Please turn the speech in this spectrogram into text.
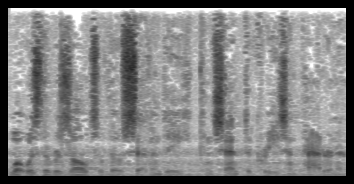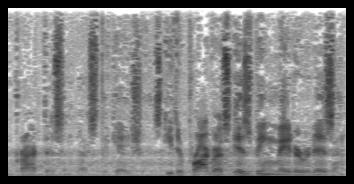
what was the results of those 70 consent decrees and pattern and practice investigations. Either progress is being made or it isn't.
